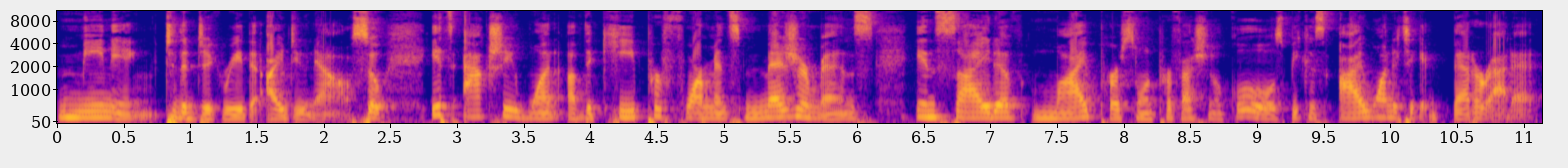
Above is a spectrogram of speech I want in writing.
meaning to the degree that I do now. So it's actually one of the key performance measurements inside of my personal and professional goals because I wanted to get better at it.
